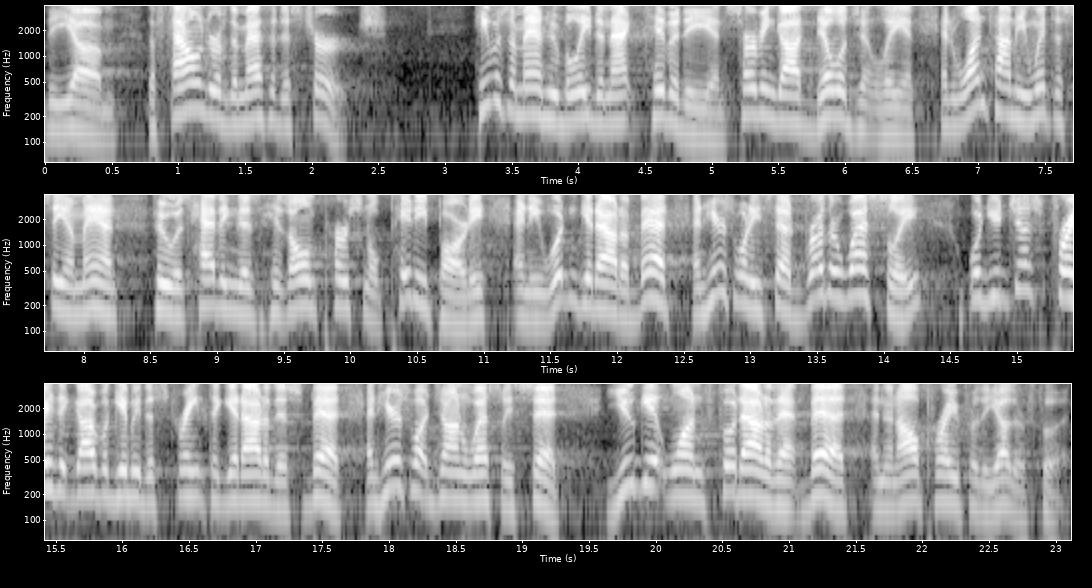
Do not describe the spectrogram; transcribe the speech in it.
the, um, the founder of the Methodist Church, he was a man who believed in activity and serving God diligently. And, and one time he went to see a man who was having this, his own personal pity party, and he wouldn't get out of bed. And here's what he said Brother Wesley, would you just pray that God will give me the strength to get out of this bed? And here's what John Wesley said You get one foot out of that bed, and then I'll pray for the other foot,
